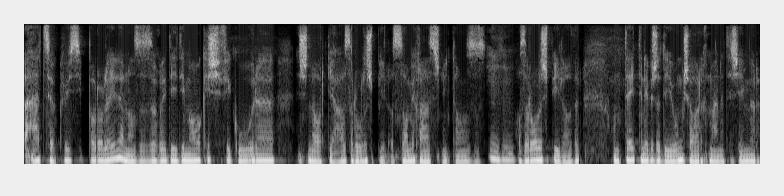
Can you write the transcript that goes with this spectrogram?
hat es ja gewisse Parallelen. Also so die, die magischen Figuren ist eine Art ja auch ein Rollenspiel. Also Samichlaus ist nichts anderes als, als ein Rollenspiel, oder? Und dort dann eben schon die Jungschar. Ich meine, das ist immer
